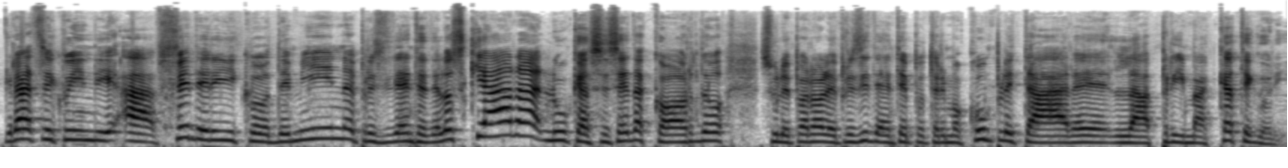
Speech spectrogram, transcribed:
Grazie quindi a Federico Demin, Presidente dello Schiara. Luca, se sei d'accordo sulle parole Presidente potremo completare la prima categoria.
